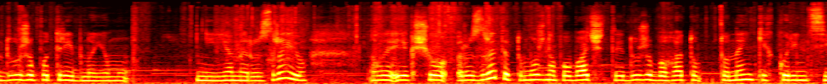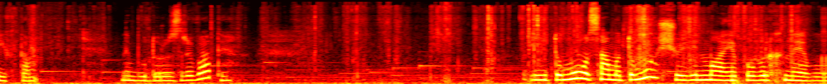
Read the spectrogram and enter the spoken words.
дуже потрібно йому. Ні, я не розрию, але якщо розрити, то можна побачити дуже багато тоненьких корінців там. Не буду розривати. І тому, саме тому, що він має поверхневу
